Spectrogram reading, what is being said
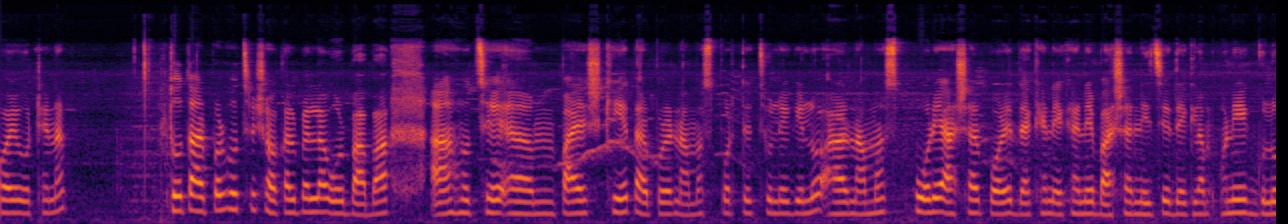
হয়ে ওঠে না। তো তারপর হচ্ছে সকালবেলা ওর বাবা হচ্ছে পায়েস খেয়ে তারপরে নামাজ পড়তে চলে গেল। আর নামাজ পড়ে আসার পরে দেখেন এখানে বাসার নিচে দেখলাম অনেকগুলো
